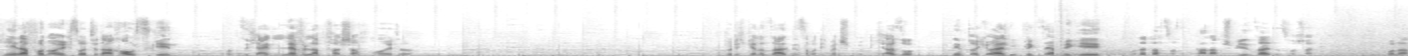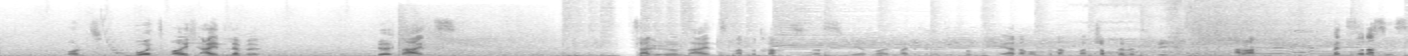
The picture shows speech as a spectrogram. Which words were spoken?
Jeder von euch sollte da rausgehen und sich ein Level-Up verschaffen heute. Würde ich gerne sagen, ist aber nicht menschenmöglich. Also, nehmt euch euer Lieblings-RPG oder das, was ihr gerade am Spielen seid, ist wahrscheinlich sinnvoller. Und holt euch ein Level. Irgendeins. Ich sage irgendeins in Anbetracht, dass wir bei Final Fantasy 5 eher darauf bedacht waren, Job-Level zu kriegen. Aber wenn es nur das ist,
